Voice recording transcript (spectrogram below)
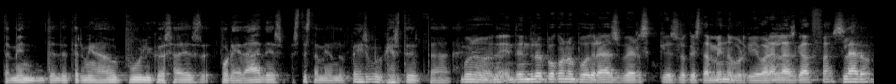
También del determinado público, ¿sabes? Por edades, este está mirando Facebook, este está... Bueno, ¿no? dentro de poco no podrás ver qué es lo que están viendo, porque llevarán las gafas. Claro,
